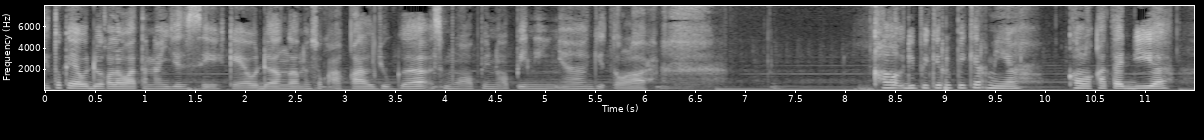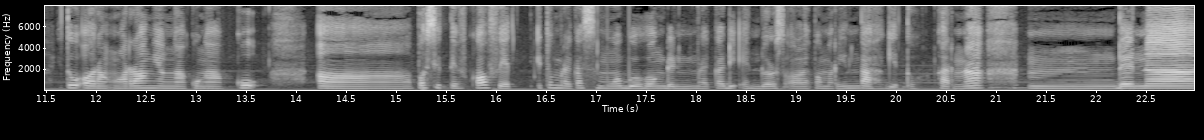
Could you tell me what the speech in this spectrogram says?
itu kayak udah kelewatan aja sih kayak udah nggak masuk akal juga semua opini-opininya gitu lah. Kalau dipikir-pikir nih ya kalau kata dia itu orang-orang yang ngaku-ngaku uh, positif covid itu mereka semua bohong dan mereka di endorse oleh pemerintah gitu karena um, dana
